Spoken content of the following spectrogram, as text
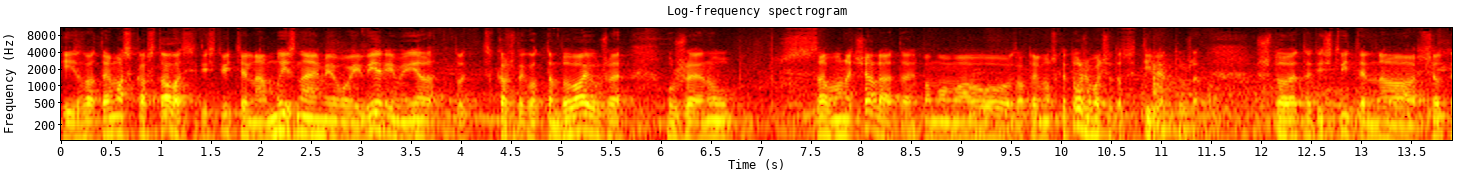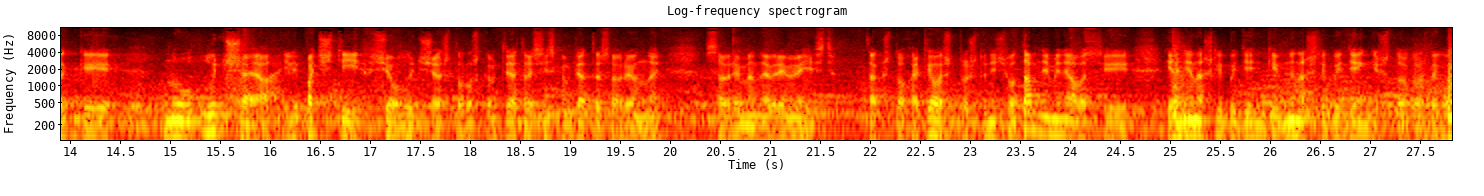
и «Золотая маска» осталась, и действительно мы знаем его и верим, и я тут каждый год там бываю уже, уже ну, с самого начала, это, по-моему, у Золотой Москвы тоже больше 20 лет уже, что это действительно все-таки ну, лучшее или почти все лучшее, что в русском театре, российском театре современное, современное время есть. Так что хотелось, что ничего там не менялось, и, и они нашли бы деньги, мы нашли бы деньги, что каждый год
